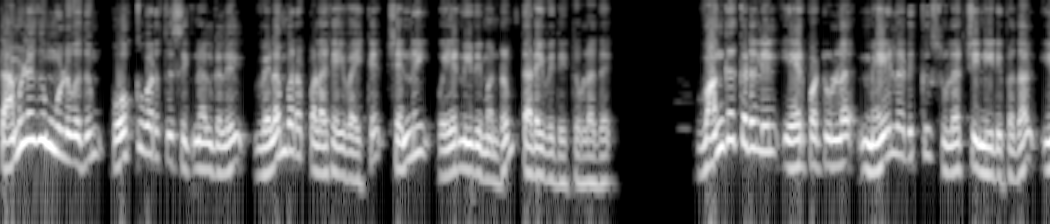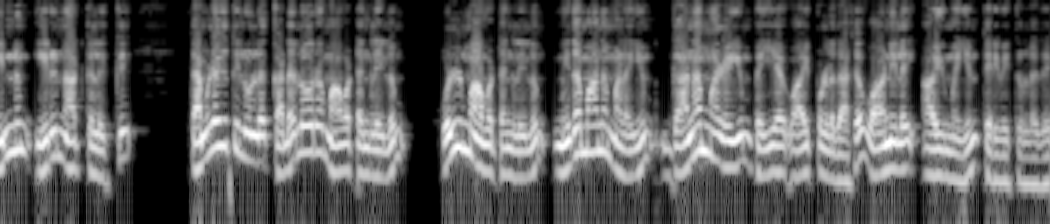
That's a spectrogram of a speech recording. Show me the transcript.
தமிழகம் முழுவதும் போக்குவரத்து சிக்னல்களில் விளம்பர பலகை வைக்க சென்னை உயர்நீதிமன்றம் தடை விதித்துள்ளது. வங்கக்கடலில் ஏற்பட்டுள்ள மேலடுக்கு சுழற்சி நீடிப்பதால் இன்னும் இரு நாட்களுக்கு தமிழகத்தில் உள்ள கடலோர மாவட்டங்களிலும் உள் மாவட்டங்களிலும் மிதமான மழையும் கனமழையும் பெய்ய வாய்ப்புள்ளதாக வானிலை ஆய்வு மையம் தெரிவித்துள்ளது.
